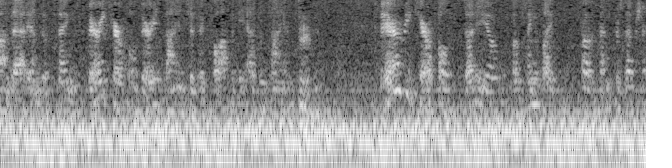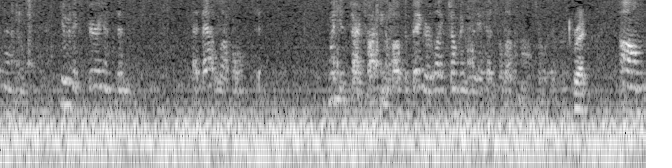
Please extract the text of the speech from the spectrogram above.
on that end of things. Very careful, very scientific philosophy as a science. Mm-hmm. Very careful study of, of things like uh, sense perception and human experience and at that level. When you start talking about the beggar, like jumping way ahead to Levinas or whatever, right? Um,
